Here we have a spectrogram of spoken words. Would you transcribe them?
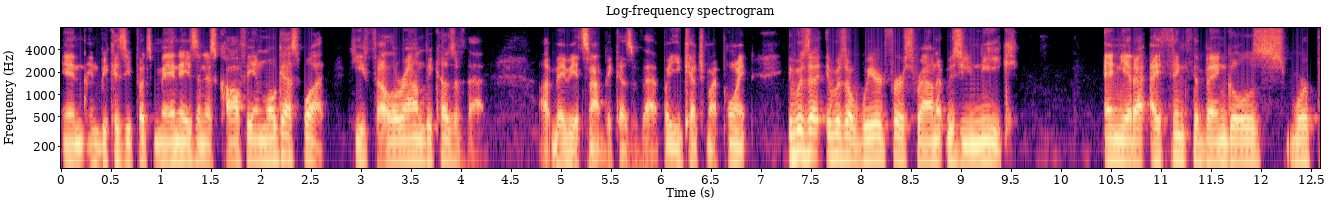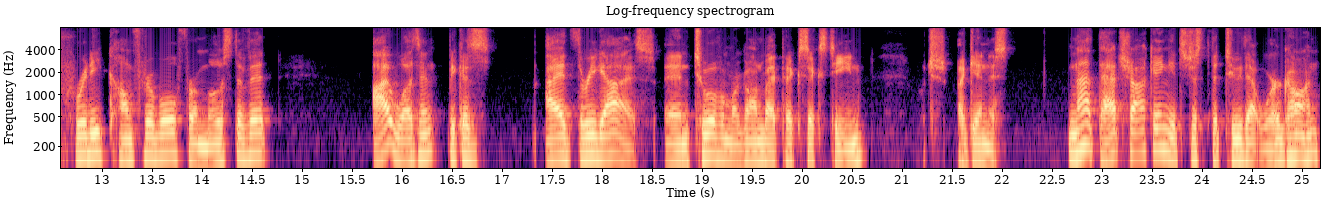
And, and because he puts mayonnaise in his coffee. And well, guess what? He fell around because of that. Uh, maybe it's not because of that, but you catch my point. It was a it was a weird first round. It was unique and yet I, I, think the Bengals were pretty comfortable for most of it. I wasn't because I had three guys, and two of them were gone by pick 16, which again is not that shocking. It's just the two that were gone.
